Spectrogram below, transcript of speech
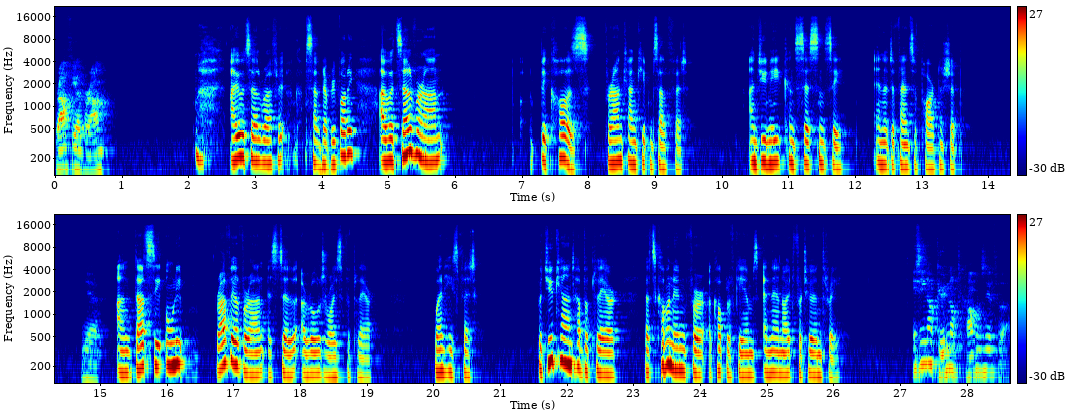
Rafael Varane. I would sell Rafa. I'm selling everybody. I would sell Varane because Varane can't keep himself fit, and you need consistency in a defensive partnership. Yeah. And that's the only. Rafael Varane is still a Rolls Royce of a player when he's fit. But you can't have a player that's coming in for a couple of games and then out for two and three. Is he not good enough to compensate for that?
